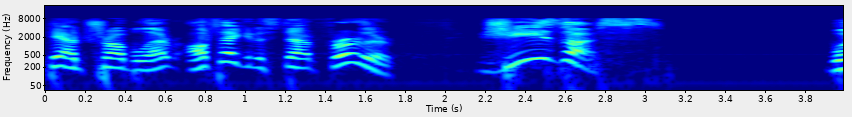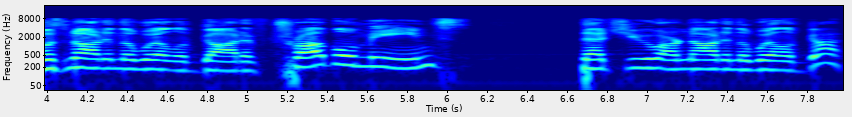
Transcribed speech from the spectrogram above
He had trouble. Ever. I'll take it a step further. Jesus was not in the will of God. If trouble means that you are not in the will of God,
